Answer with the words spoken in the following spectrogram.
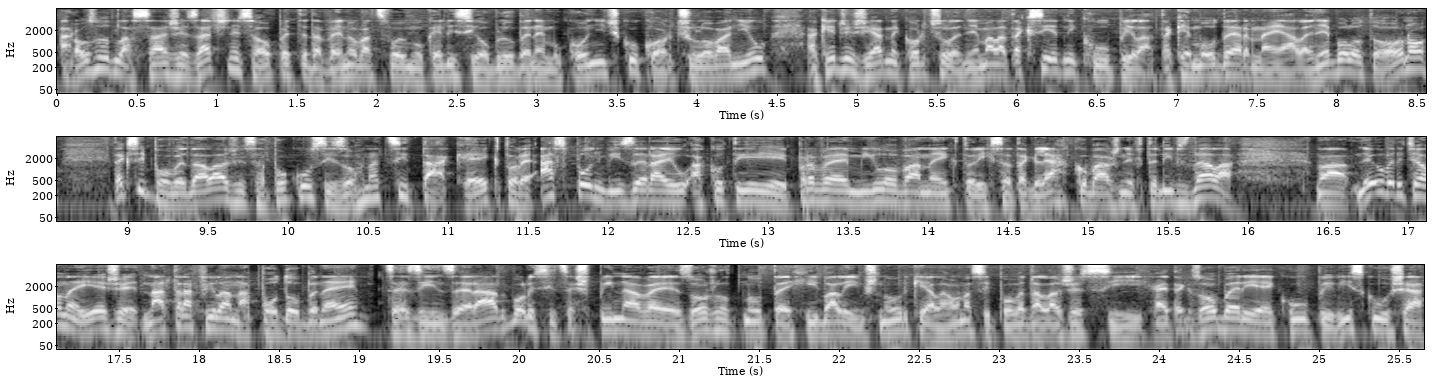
a rozhodla sa, že začne sa opäť teda venovať svojmu kedysi obľúbenému koničku, korčulovaniu a keďže žiadne korčule nemala, tak si jedny kúpila, také moderné, ale nebolo to ono, tak si povedala, že sa pokúsi zohnať si také, ktoré aspoň vyzerajú ako tie jej prvé milované, ktorých sa tak ľahko vážne vtedy vzdala. No a neuveriteľné je, že natrafila na podobné cez inzerát, boli síce špinavé, zožltnuté, chýbali im šnúrky, ale ona si povedala, že si ich aj tak zoberie, kúpi, vyskúša.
